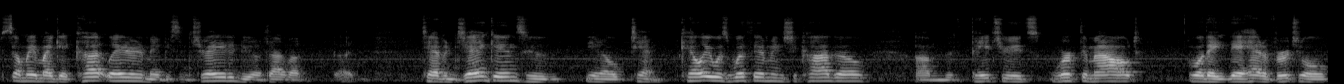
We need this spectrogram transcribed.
Somebody might get cut later. Maybe some traded. You know, talk about uh, Teven Jenkins, who you know Champ Kelly was with him in Chicago. Um, the Patriots worked him out well, they, they had a virtual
